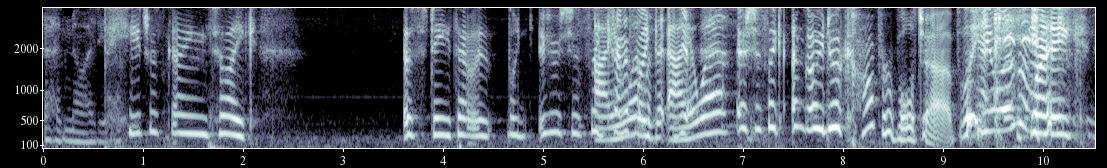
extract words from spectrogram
I have no idea. Paige was going to like a state that was like it was just like kind of Iowa? like Was it yeah, Iowa? it was just like I'm going to a comparable job. Like it wasn't like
